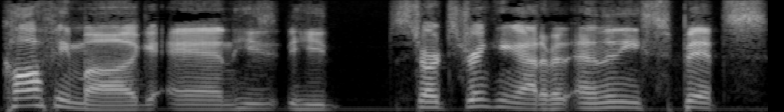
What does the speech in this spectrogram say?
coffee mug and he he starts drinking out of it, and then he spits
